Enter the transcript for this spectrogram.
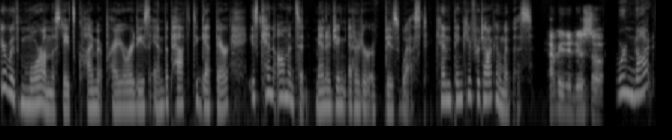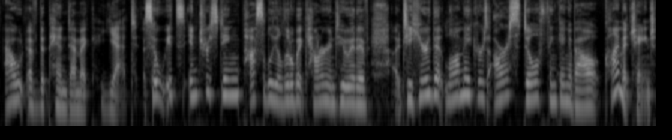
Here with more on the state's climate priorities and the path to get there is Ken Amundsen, managing editor of BizWest. Ken, thank you for talking with us. Happy to do so. We're not out of the pandemic yet. So it's interesting, possibly a little bit counterintuitive, uh, to hear that lawmakers are still thinking about climate change.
